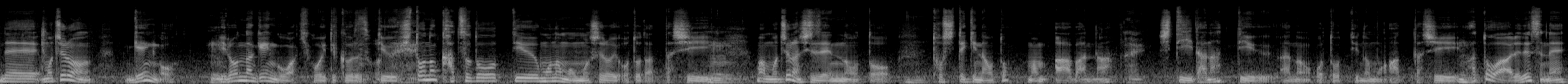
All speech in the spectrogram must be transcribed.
でもちろん言語うんいろんな言語が聞こえてくるっていう人の活動っていうものも面白い音だったし、うん。まあ、もちろん自然の音都市的な音、まあ、アーバンなはい。シティだなっていうあの音っていうのもあったし、うん。あとはあれですね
